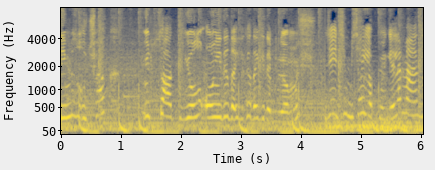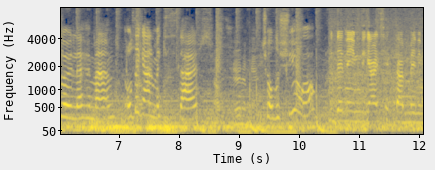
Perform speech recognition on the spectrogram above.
Gittiğimiz uçak 3 saatlik yolu 17 dakikada gidebiliyormuş. C için bir şey yapıyor. Gelemez öyle hemen. O da gelmek ister. Çalışıyor. Bir deneyimdi gerçekten benim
